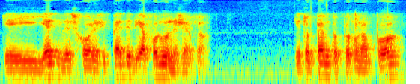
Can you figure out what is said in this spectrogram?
Και οι ηγέτιδες χώρες, οι πέντε, διαφωνούν σε αυτό. Και το πέμπτο που έχω να πω,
